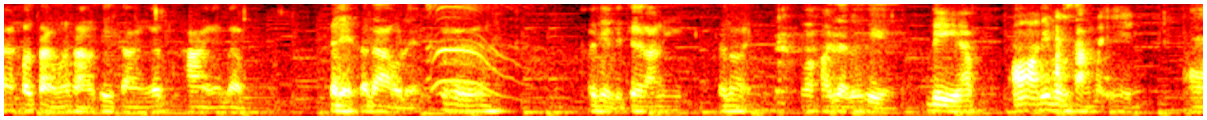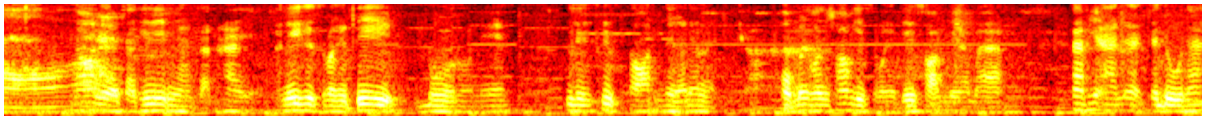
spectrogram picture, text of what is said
กเขาสั่งมาสามสี่จานก็ทานกันแบบเสด็จสะเดาเลยเออเขาเดี๋ยวไปเจอร้านนี้ ซะหน่อย ว่าเขาจะรู้สึกยังไงดีครับอ๋ออันนี้ผมสั่งมาเองอ๋อนอกเหนือจากที่ทีมงานจัดให้ อันนี้คือสปาเกตตี้โบโลเนสหรือคือซอสเนื้อนั่นแหละผมเป็นคนชอบกินสปาเกตตี้ซอสเนื้อมากถ้าพี่อาร์ตเนี่ยจะดูนะ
